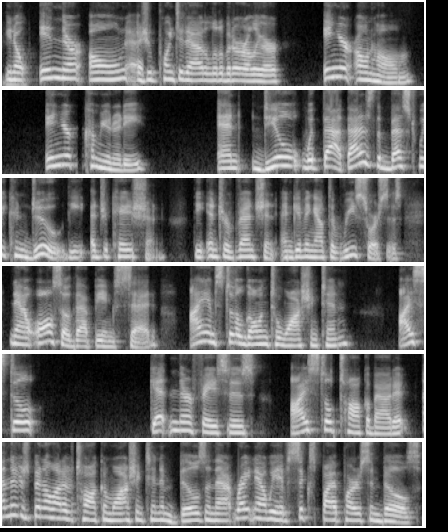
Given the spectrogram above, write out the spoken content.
You know, hmm. in their own, as you pointed out a little bit earlier, in your own home, in your community, and deal with that. That is the best we can do, the education, the intervention, and giving out the resources. Now, also, that being said, I am still going to Washington. I still get in their faces. I still talk about it. And there's been a lot of talk in Washington and bills and that. Right now, we have six bipartisan bills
